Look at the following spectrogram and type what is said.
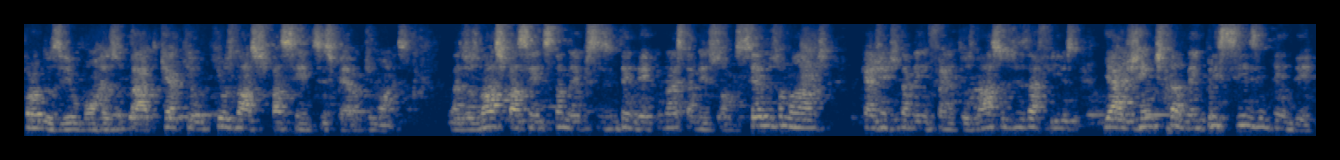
produzir um bom resultado, que é aquilo que os nossos pacientes esperam de nós. Mas os nossos pacientes também precisam entender que nós também somos seres humanos, que a gente também enfrenta os nossos desafios e a gente também precisa entender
